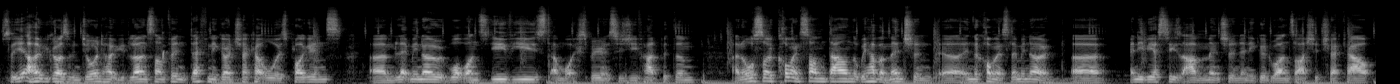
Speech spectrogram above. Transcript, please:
so yeah, I hope you guys have enjoyed. hope you've learned something. Definitely go and check out all those plugins. Um, let me know what ones you've used and what experiences you've had with them. And also comment some down that we haven't mentioned uh, in the comments. Let me know. Uh, any VSTs I haven't mentioned, any good ones I should check out.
